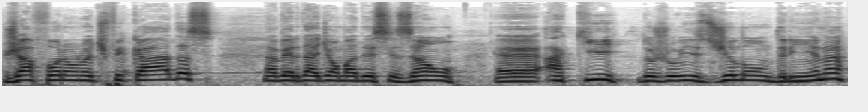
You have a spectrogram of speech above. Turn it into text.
Já foram notificadas, na verdade é uma decisão é, aqui do juiz de Londrina.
